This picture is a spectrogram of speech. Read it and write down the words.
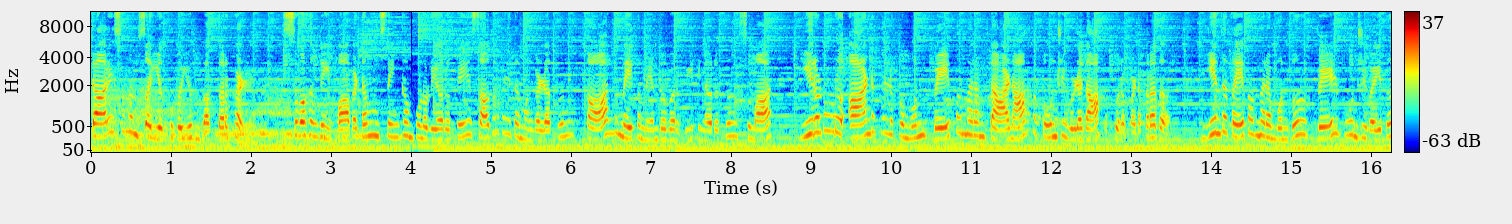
தரிசனம் செய்ய குவியும் பக்தர்கள். சிவகங்கை மாவட்டம் சிங்கம்புணரி அருகே சதுர்வேத மங்கலத்தில் காலமேகம் என்பவர் வீட்டினருகில் சுமார் இருநூறு ஆண்டுகளுக்கு முன் வேப்பமரம் தானாக தோன்றியுள்ளதாக கூறப்படுகிறது. இந்த வேப்பமரம் முன்பு வேல் ஊன்றி வைத்து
